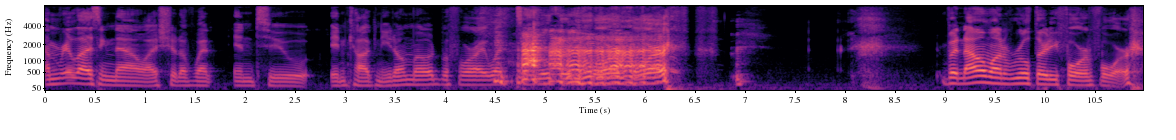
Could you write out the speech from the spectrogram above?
I'm realizing now I should have went into incognito mode before I went to rule 34 4. but now I'm on rule 34 4.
